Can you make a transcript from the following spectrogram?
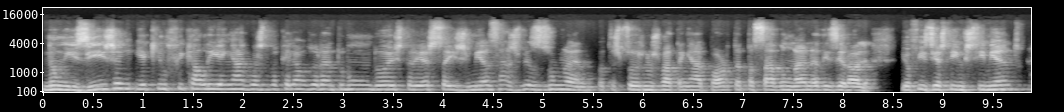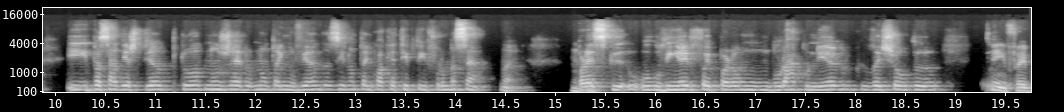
não exigem e aquilo fica ali em águas de bacalhau durante um, dois, três, seis meses, às vezes um ano. Quantas pessoas nos batem à porta, passado um ano, a dizer: Olha, eu fiz este investimento e passado este tempo todo não, gero, não tenho vendas e não tenho qualquer tipo de informação. É? Uhum. Parece que o, o, dinheiro foi para um buraco negro que deixou de. Sim, foi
